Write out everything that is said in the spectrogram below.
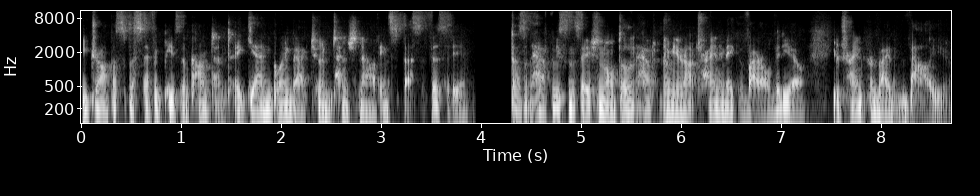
you drop a specific piece of content. Again, going back to intentionality and specificity doesn't have to be sensational. Doesn't have to be, you're not trying to make a viral video. You're trying to provide value.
